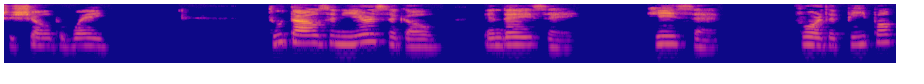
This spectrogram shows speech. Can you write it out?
to show the way. Two thousand years ago, and they say, he said, for the people,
